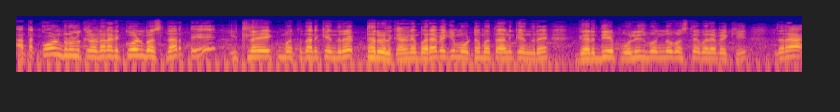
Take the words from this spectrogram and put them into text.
आता कोण रूल करणार आणि कोण बसणार ते इथलं एक मतदान केंद्र ठरवेल. कारण हे बऱ्यापैकी मोठं मतदान केंद्र आहे. गर्दी आहे पोलीस बंदोबस्त आहे बऱ्यापैकी. जरा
